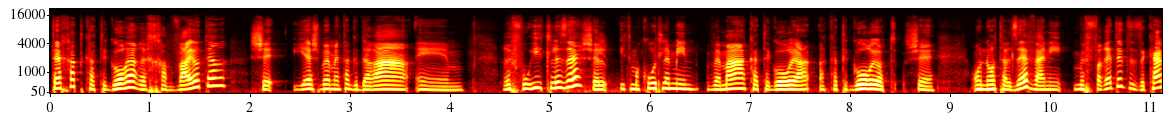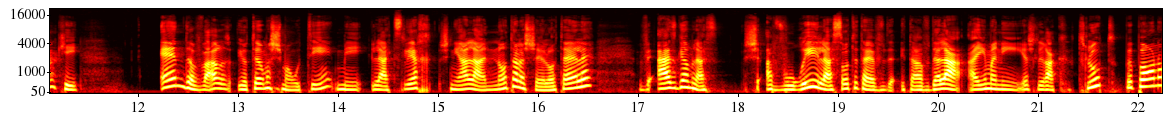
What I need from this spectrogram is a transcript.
תחת קטגוריה רחבה יותר, שיש באמת הגדרה אה, רפואית לזה, של התמכרות למין. ומה הקטגוריה, הקטגוריות שעונות על זה, ואני מפרטת את זה כאן כי אין דבר יותר משמעותי מלהצליח שנייה לענות על השאלות האלה, ואז גם עבורי לעשות את, ההבד... את ההבדלה, האם אני, יש לי רק תלות בפורנו,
